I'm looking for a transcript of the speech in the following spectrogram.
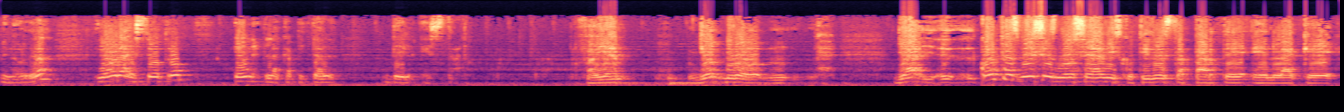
Menor de edad. Y ahora este otro en la capital del estado. Fabián, yo digo, ya, ¿cuántas veces no se ha discutido esta parte en la que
